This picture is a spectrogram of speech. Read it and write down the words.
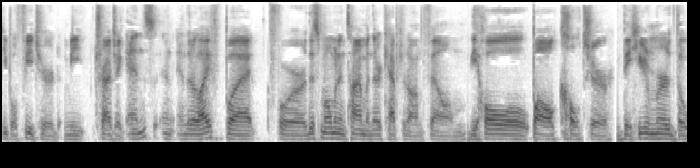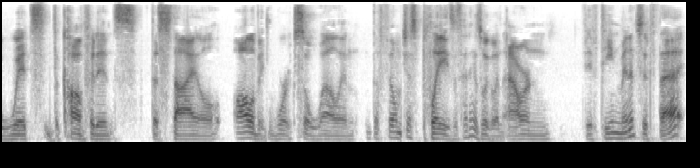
people featured meet tragic ends in, in, their life, but for this moment in time when they're captured on film, the whole ball culture, the humor, the wits, the confidence, the style, all of it works so well, and the film just plays. I think it's like an hour and 15 minutes, if that.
